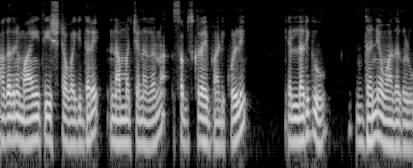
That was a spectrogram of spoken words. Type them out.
ಹಾಗಾದರೆ ಮಾಹಿತಿ ಇಷ್ಟವಾಗಿದ್ದರೆ ನಮ್ಮ ಚಾನಲನ್ನು ಸಬ್ಸ್ಕ್ರೈಬ್ ಮಾಡಿಕೊಳ್ಳಿ. ಎಲ್ಲರಿಗೂ ಧನ್ಯವಾದಗಳು.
